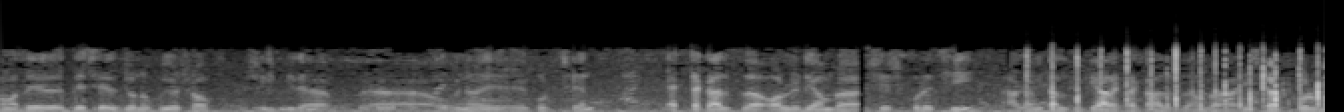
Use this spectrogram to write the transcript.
আমাদের দেশের জনপ্রিয় সব শিল্পীরা অভিনয় করছেন। একটা কাজ অলরেডি আমরা শেষ করেছি। আগামীকাল থেকে আরেকটা কাজ আমরা স্টার্ট করব।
